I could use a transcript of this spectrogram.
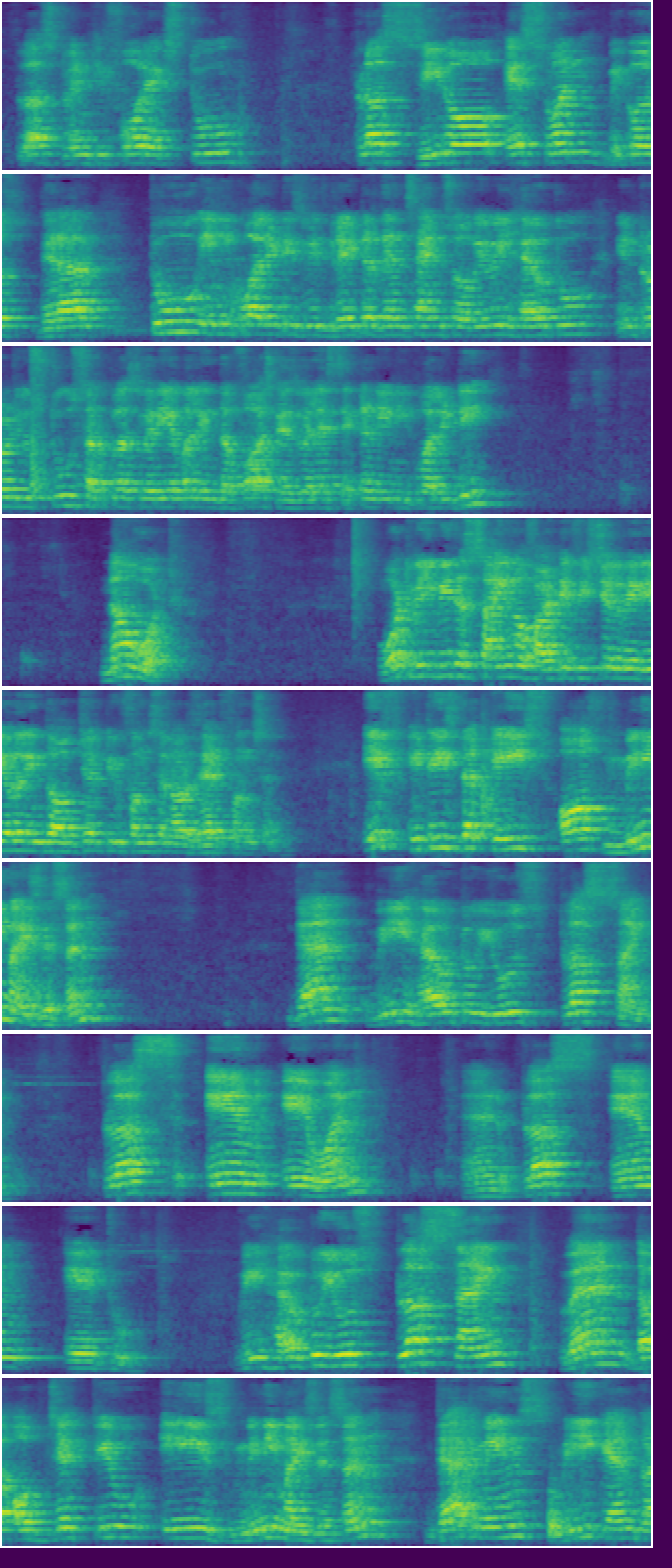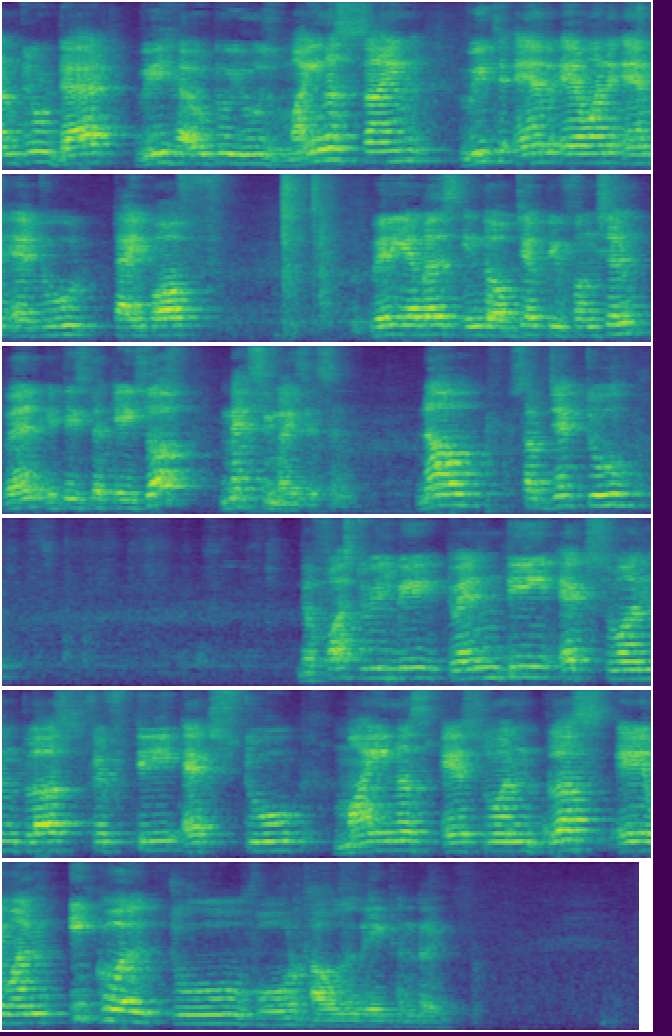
plus 24x2 plus 0 s1 because there are two inequalities with greater than sign so we will have to introduce two surplus variable in the first as well as second inequality. Now what? What will be the sign of artificial variable in the objective function or z function? If it is the case of minimization then we have to use plus sign. Plus ma1 and plus ma2 we have to use plus sign when the objective is minimization. That means we can conclude that we have to use minus sign with ma1 ma2 type of variables in the objective function when it is the case of maximization. Now subject to the first will be 20x1 plus 50x2 minus s1 plus a1 equal to 4800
